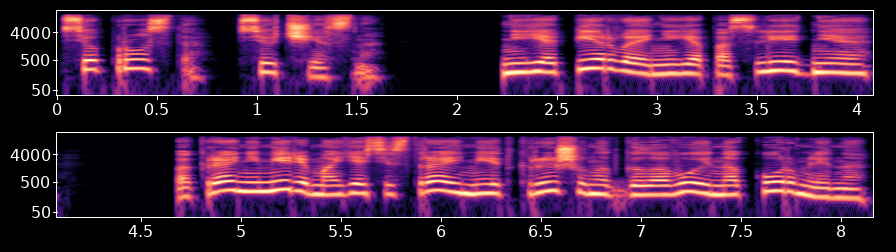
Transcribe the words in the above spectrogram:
Все просто, все честно. Не я первая, не я последняя, по крайней мере, моя сестра имеет крышу над головой и накормлена.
